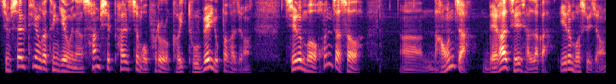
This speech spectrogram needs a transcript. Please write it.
지금 셀트리온 같은 경우에는 38.5%로 거의 두 배 육박하죠. 지금 뭐 혼자서 어, 나 혼자 내가 제일 잘 나가 이런 모습이죠.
